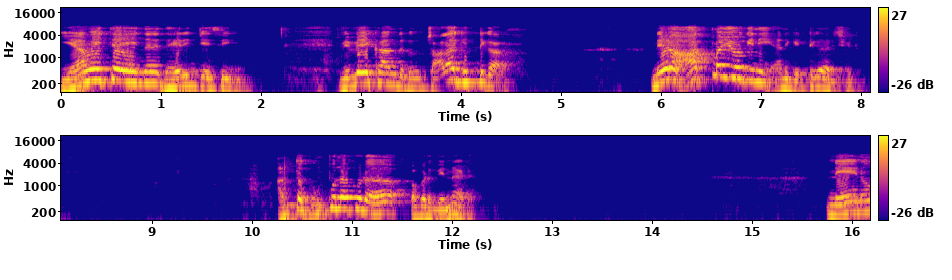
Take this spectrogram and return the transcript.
ఏమైతే అయిందని ధైర్యం చేసి వివేకానందుడు చాలా గట్టిగా నేను ఆత్మయోగిని అని గట్టిగా అరిచాడు. అంత గుంపులో కూడా ఒకడు విన్నాడు. నేను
